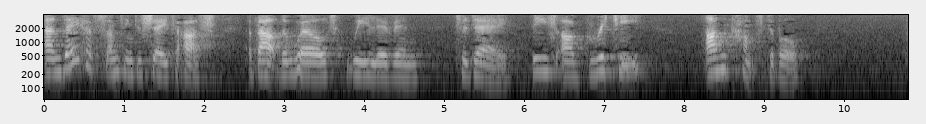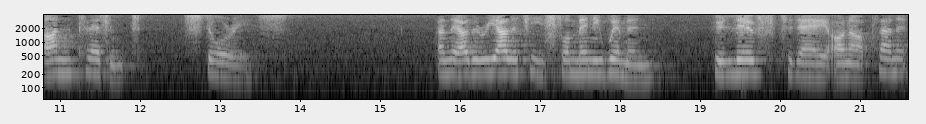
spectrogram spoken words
and they have something to say to us about the world we live in today. These are gritty, uncomfortable, unpleasant stories. And they are the realities for many women who live today on our planet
